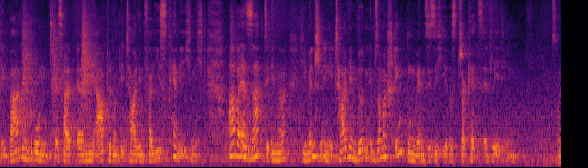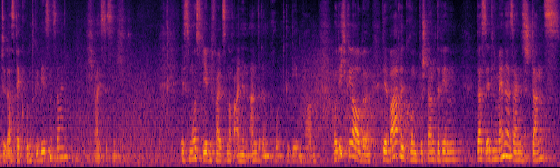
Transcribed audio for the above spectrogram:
Den wahren Grund, weshalb er Neapel und Italien verließ, kenne ich nicht. Aber er sagte immer, die Menschen in Italien würden im Sommer stinken, wenn sie sich ihres Jacketts entledigen. Sollte das der Grund gewesen sein? Ich weiß es nicht. Es muss jedenfalls noch einen anderen Grund gegeben haben. Und ich glaube, der wahre Grund bestand darin, dass er die Männer seines Stands,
